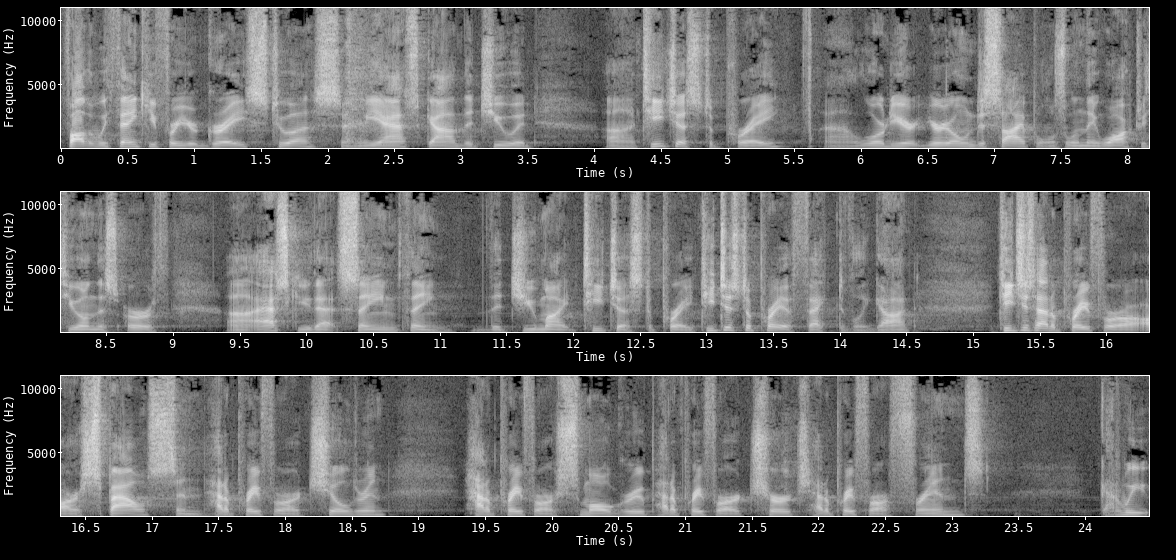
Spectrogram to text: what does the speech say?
Father, we thank you for your grace to us, and we ask, God, that you would uh, teach us to pray. Uh, Lord, your, your own disciples, when they walked with you on this earth, uh, ask you that same thing, that you might teach us to pray. Teach us to pray effectively, God. Teach us how to pray for our, our spouse and how to pray for our children how to pray for our small group, how to pray for our church, how to pray for our friends. God, we,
